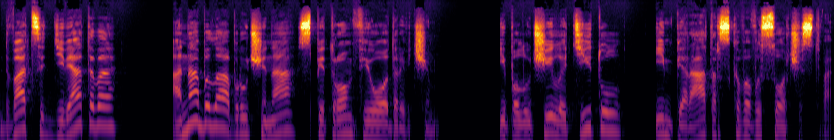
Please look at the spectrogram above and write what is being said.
29-го она была обручена с Петром Феодоровичем и получила титул императорского высочества.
